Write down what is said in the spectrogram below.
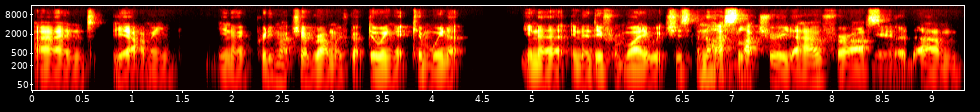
and yeah, I mean, you know, pretty much everyone we've got doing it can win it in a in a different way, which is a nice mm. luxury to have for us. Yeah. But um,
